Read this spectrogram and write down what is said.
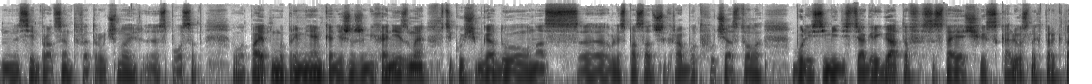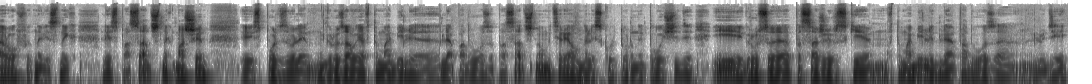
7% это ручной э, способ. Вот, поэтому мы применяем, конечно же, механизмы. В текущем году у нас э, в лесопосадочных работах участвовало более 70 агрегатов, состоящих из колесных тракторов, навесных лесопосадочных машин. Использовали грузовые автомобили для подвоза посадок посадочного материала на лескультурной площади и грузопассажирские автомобили для подвоза людей.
